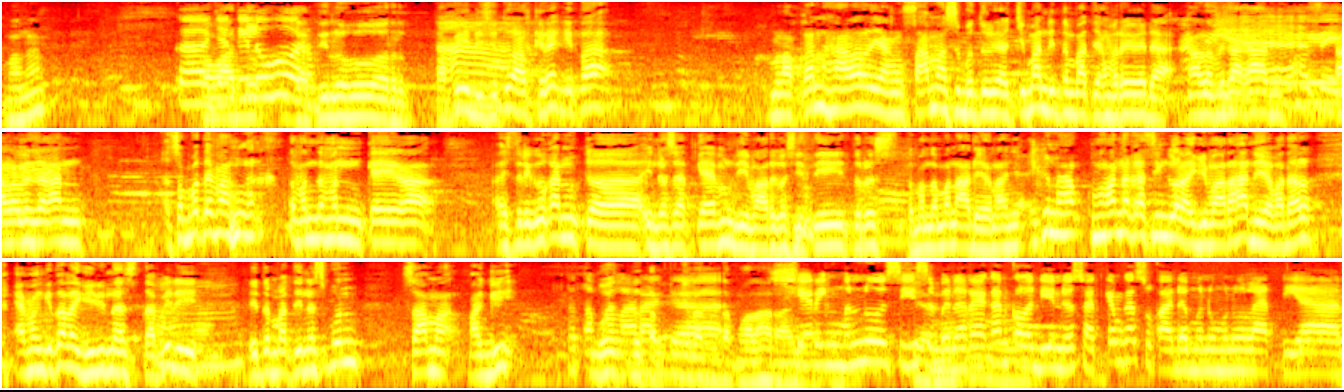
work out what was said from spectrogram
mana? ke Jatiluhur Jatiluhur. Tapi ah. di situ akhirnya kita melakukan hal yang sama sebetulnya cuman di tempat yang berbeda. Kalau misalkan asik. kalau misalkan sempat emang teman-teman kayak istriku kan ke Indosat Camp di Margo City terus teman-teman ada yang nanya eh kenapa ke mana kasih gue lagi? Marahan ya padahal emang kita lagi dinas. Tapi di di tempat dinas pun sama pagi tetap gue olahraga. kita tetap olahraga Sharing menu sih sebenarnya kan kalau di Indosat Camp kan suka ada menu-menu latihan.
